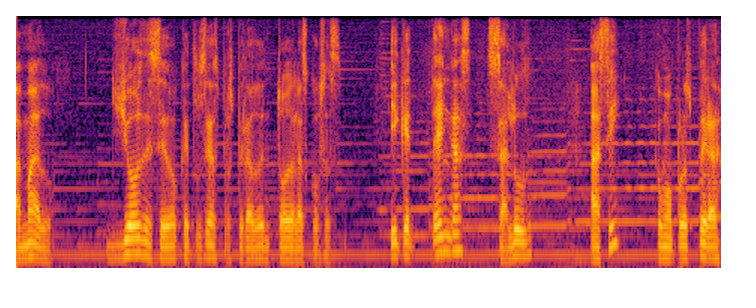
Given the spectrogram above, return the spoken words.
Amado, yo deseo que tú seas prosperado en todas las cosas y que tengas salud, así como prospera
